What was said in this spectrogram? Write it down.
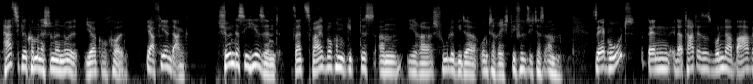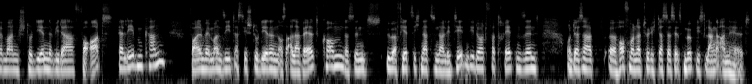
Herzlich willkommen in der Stunde Null, Jörg Rucholl. Ja, vielen Dank. Schön, dass Sie hier sind. Seit zwei Wochen gibt es an Ihrer Schule wieder Unterricht. Wie fühlt sich das an? Sehr gut, denn in der Tat ist es wunderbar, wenn man Studierende wieder vor Ort erleben kann. Vor allem, wenn man sieht, dass die Studierenden aus aller Welt kommen. Das sind über 40 Nationalitäten, die dort vertreten sind. Und deshalb äh, hoffen wir natürlich, dass das jetzt möglichst lange anhält.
